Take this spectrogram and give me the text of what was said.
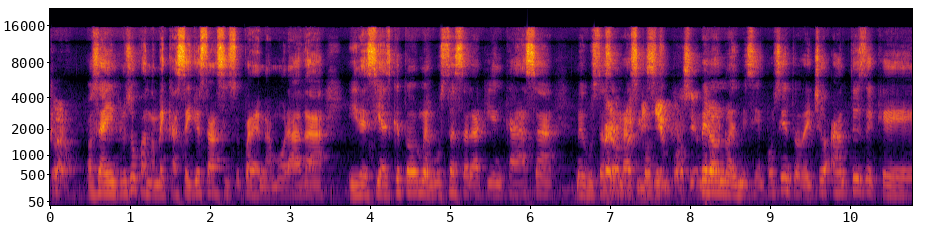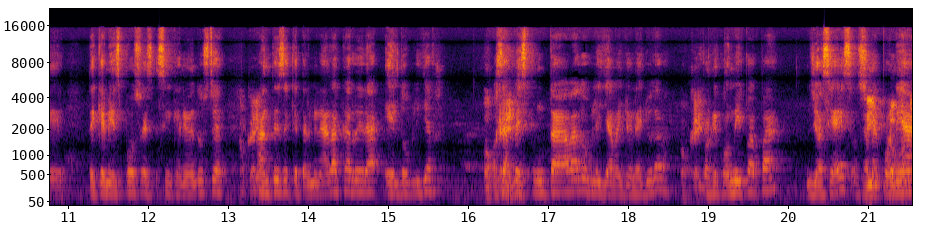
Claro. O sea, incluso cuando me casé yo estaba así súper enamorada y decía, es que todo me gusta estar aquí en casa, me gusta Pero hacer no las es mi cosas. 100%. Pero no es mi 100%. De hecho, antes de que, de que mi esposo es, es ingeniero industrial, antes de que terminara la carrera, él doblillaba. O sea, pespuntaba, doblillaba y yo le ayudaba. Porque con mi papá yo hacía eso. O sea, Sí, me ponía...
